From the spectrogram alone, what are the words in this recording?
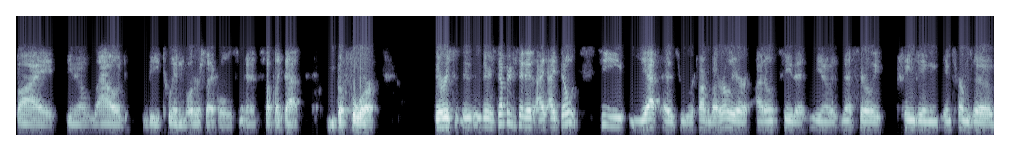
by you know loud V twin motorcycles and stuff like that before. There is there's definitely I, I don't see yet, as we were talking about earlier, I don't see that you know necessarily changing in terms of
